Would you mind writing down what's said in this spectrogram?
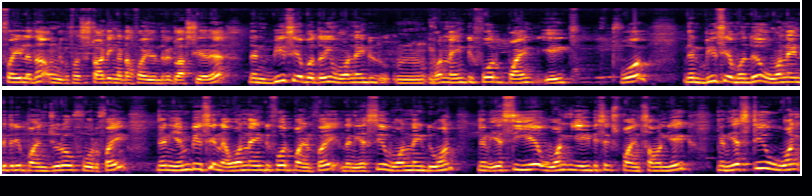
ஃபைவ்ல தான் உங்களுக்கு ஃபஸ்ட் ஸ்டார்டிங் கட் ஆஃப் இருந்திருக்கு லாஸ்ட் இயர் தென் பிசிஏ பொறுத்த வரைக்கும் one ninety two one ninety four point eight four then BCM வந்து one ninety three point zero four five then MBC one ninety four point five then SC one ninety one then SCA one eighty six point seven eight then ST one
